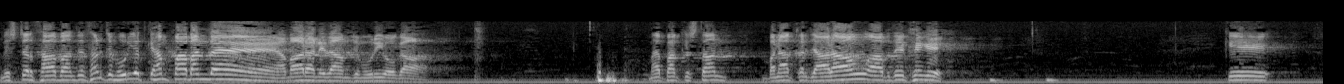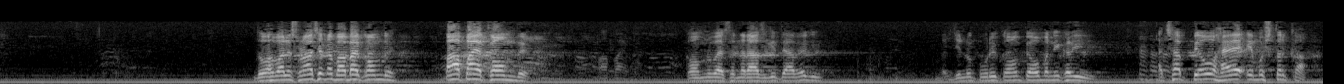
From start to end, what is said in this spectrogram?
مسٹر صاحب آتے سن، جمہوریت کے ہم پابند ہیں۔ ہمارا نظام جمہوری ہوگا۔ میں پاکستان بنا کر جا رہا ہوں، آپ دیکھیں گے کہ دو حوالے سنا چاہنا بابا قوم دے، پاپا قوم دے۔ قوم نو ویسے ناراضگی تے آئے گی۔ جنوں پوری قوم پیو منی کھڑی۔ اچھا پیو ہے یہ مشترکہ۔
